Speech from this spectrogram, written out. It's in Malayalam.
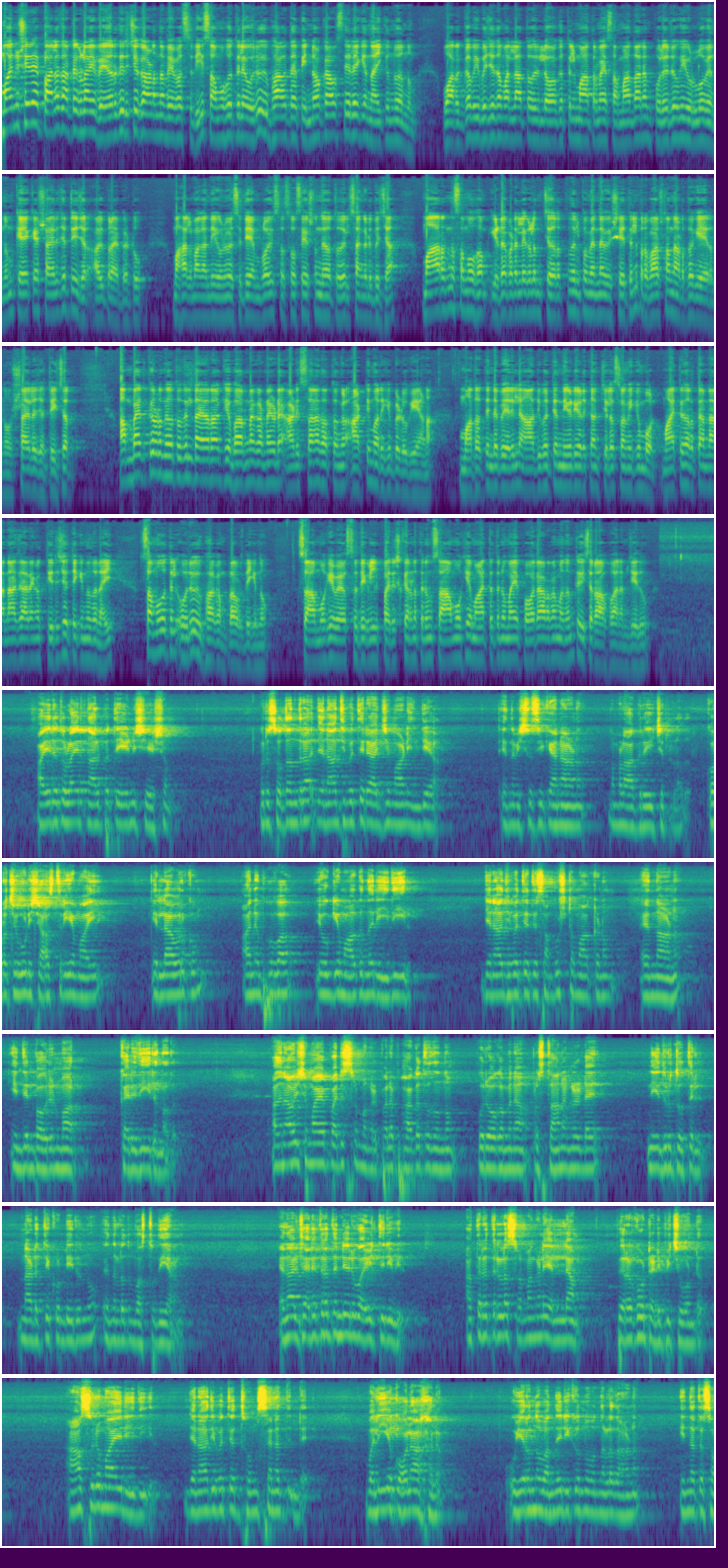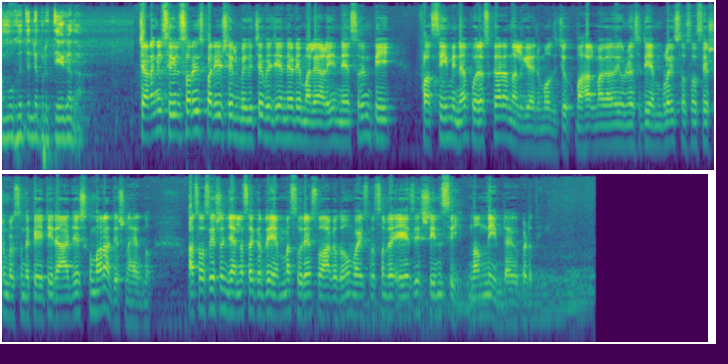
മനുഷ്യരെ പല തട്ടുകളായി വേർതിരിച്ചു കാണുന്ന വ്യവസ്ഥിതി സമൂഹത്തിലെ ഒരു വിഭാഗത്തെ പിന്നോക്കാവസ്ഥയിലേക്ക് നയിക്കുന്നുവെന്നും വർഗവിഭജിതമല്ലാത്ത ഒരു ലോകത്തിൽ മാത്രമേ സമാധാനം പുലരുകയുള്ളൂവെന്നും കെ കെ ശൈലജ ടീച്ചർ അഭിപ്രായപ്പെട്ടു. മഹാത്മാഗാന്ധി യൂണിവേഴ്സിറ്റി എംപ്ലോയീസ് അസോസിയേഷൻ നേതൃത്വത്തിൽ സംഘടിപ്പിച്ച മാറുന്ന സമൂഹം ഇടപെടലുകളും ചെറുത്തുനിൽപ്പും എന്ന വിഷയത്തിൽ പ്രഭാഷണം നടത്തുകയായിരുന്നു ശൈലജ ടീച്ചർ. അംബേദ്കറുടെ നേതൃത്വത്തിൽ തയ്യാറാക്കിയ ഭരണഘടനയുടെ അടിസ്ഥാന തത്വങ്ങൾ അട്ടിമറിക്കപ്പെടുകയാണ്. മതത്തിന്റെ പേരിൽ ആധിപത്യം നേടിയെടുക്കാൻ ചില ശ്രമിക്കുമ്പോൾ മാറ്റി നിർത്തേണ്ട അനാചാരങ്ങൾ തിരിച്ചെത്തിക്കുന്നതിനായി സമൂഹത്തിൽ ഒരു വിഭാഗം പ്രവർത്തിക്കുന്നു. സാമൂഹ്യ വ്യവസ്ഥിതികളിൽ പരിഷ്കരണത്തിനും സാമൂഹ്യ മാറ്റത്തിനുമായി പോരാടണമെന്നും ടീച്ചർ ആഹ്വാനം ചെയ്തു. ആയിരത്തി തൊള്ളായിരത്തി നാൽപ്പത്തി ഏഴിന് ശേഷം ഒരു സ്വതന്ത്ര ജനാധിപത്യ രാജ്യമാണ് ഇന്ത്യ എന്ന് വിശ്വസിക്കാനാണ് നമ്മൾ ആഗ്രഹിച്ചിട്ടുള്ളത്. കുറച്ചുകൂടി ശാസ്ത്രീയമായി എല്ലാവർക്കും അനുഭവ യോഗ്യമാകുന്ന രീതിയിൽ ജനാധിപത്യത്തെ സമ്പുഷ്ടമാക്കണം എന്നാണ് ഇന്ത്യൻ പൗരന്മാർ കരുതിയിരുന്നത്. അതിനാവശ്യമായ പരിശ്രമങ്ങൾ പല ഭാഗത്തു നിന്നും പുരോഗമന പ്രസ്ഥാനങ്ങളുടെ നേതൃത്വത്തിൽ നടത്തിക്കൊണ്ടിരുന്നു എന്നുള്ളതും വസ്തുതയാണ്. എന്നാൽ ചരിത്രത്തിന്റെ ഒരു വഴിത്തിരിവിൽ അത്തരത്തിലുള്ള ശ്രമങ്ങളെയെല്ലാം പിറകോട്ടടിപ്പിച്ചുകൊണ്ട് ആസുരമായ രീതിയിൽ ജനാധിപത്യ ധ്വംസനത്തിന്റെ വലിയ കോലാഹലം ഉയർന്നു വന്നിരിക്കുന്നു എന്നുള്ളതാണ് ഇന്നത്തെ സമൂഹത്തിന്റെ പ്രത്യേകത. ചടങ്ങിൽ സിവിൽ സർവീസ് പരീക്ഷയിൽ മികച്ച വിജയം നേടിയ മലയാളി നെസ്റിൻ പി. ഫസീമിന് പുരസ്കാരം നൽകി അനുമോദിച്ചു. Mahatma Gandhi university employees association president K. T. Rajesh Kumar അധ്യക്ഷനായിരുന്നു. Association general secretary M. S. Suresh സ്വാഗതവും vice president A. C. Shincy നന്ദിയും രേഖപ്പെടുത്തി.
